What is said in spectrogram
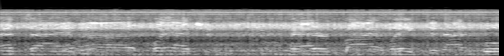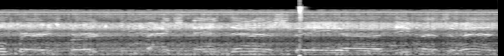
That time, uh, play action pattern by Lake did not fool Perrysburg. In fact, Stan Dennis, the uh, defensive end,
